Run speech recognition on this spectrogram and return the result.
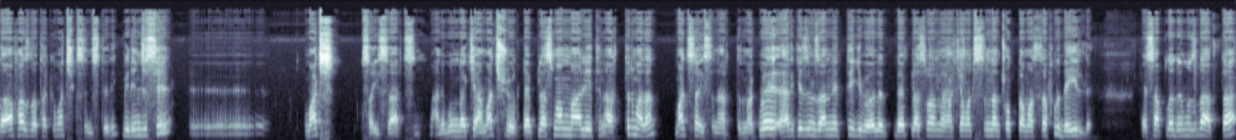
daha fazla takıma çıksın istedik. Birincisi e, maç sayısı artsın. Hani bundaki amaç şu deplasman maliyetini arttırmadan maç sayısını arttırmak ve herkesin zannettiği gibi öyle deplasman ve hakem açısından çok da masraflı değildi. Hesapladığımızda hatta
